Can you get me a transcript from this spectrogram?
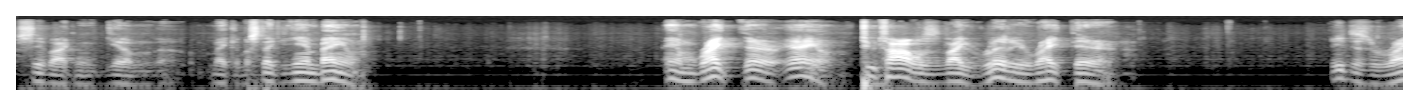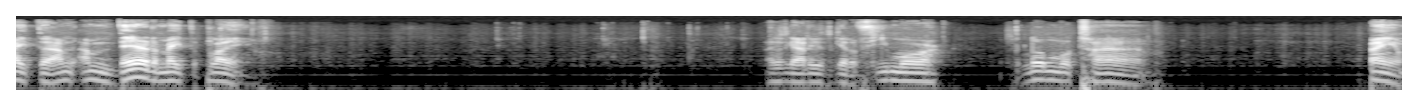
see if I can get him to make a mistake again. Bam. Damn, right there. Damn. Tall was like literally right there. He's just right there. I'm I'm there to make the play. I just gotta get a few more, a little more time. Bam.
